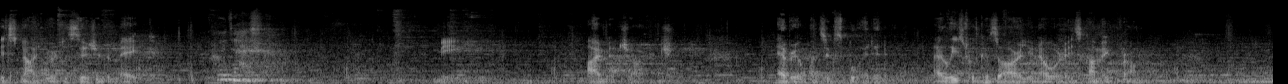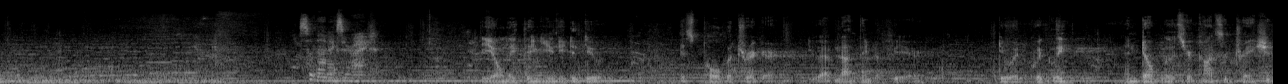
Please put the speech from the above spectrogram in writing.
It's not your decision to make. Who does? With Kazar, you know where he's coming from. So that makes it right. The only thing you need to do is pull the trigger. You have nothing to fear. Do it quickly, and don't lose your concentration.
